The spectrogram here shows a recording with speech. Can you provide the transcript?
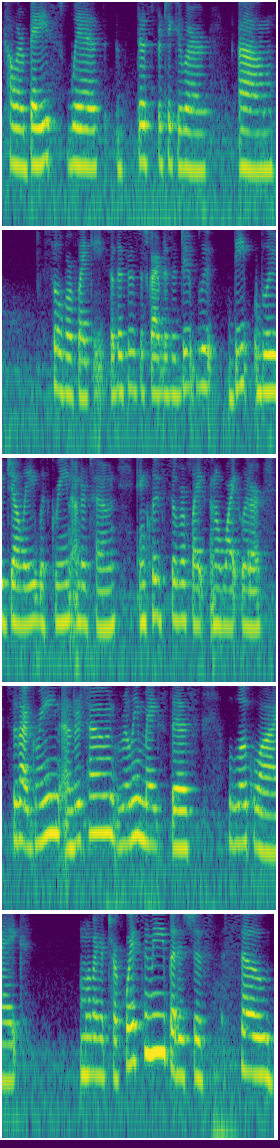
color base with this particular um, silver flaky. So this is described as a deep blue, deep blue jelly with green undertone, includes silver flakes and a white glitter. So that green undertone really makes this look like more like a turquoise to me, but it's just so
